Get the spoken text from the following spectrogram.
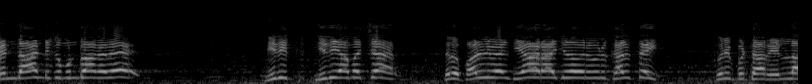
ரெண்டு ஆண்டுக்கு முன்பாகவே நிதி நிதி அமைச்சர் திரு பல்வேல் தியாகராஜன் அவர் ஒரு கருத்தை குறிப்பிட்டார். எல்லா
